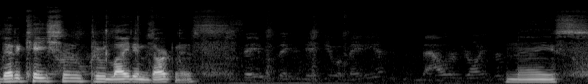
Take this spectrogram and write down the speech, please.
Dedication through light and darkness. Nice.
